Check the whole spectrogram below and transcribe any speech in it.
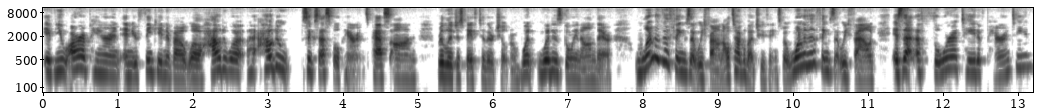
if you are a parent and you're thinking about, well, how do how do successful parents pass on religious faith to their children? What what is going on there? One of the things that we found, I'll talk about two things, but one of the things that we found is that authoritative parenting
